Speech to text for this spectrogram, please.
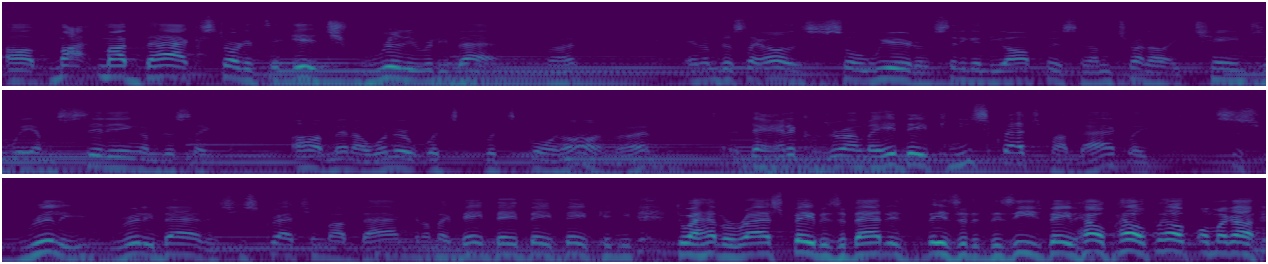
uh, my, my back started to itch really, really bad, right? And I'm just like, oh, this is so weird. I'm sitting in the office and I'm trying to like change the way I'm sitting. I'm just like, oh man, I wonder what's what's going on, right? Diana comes around I'm like, hey babe, can you scratch my back? Like, it's just really, really bad. And she's scratching my back. And I'm like, babe, babe, babe, babe, can you do I have a rash, babe? Is it bad? Is, is it a disease? Babe, help, help, help. Oh my God,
